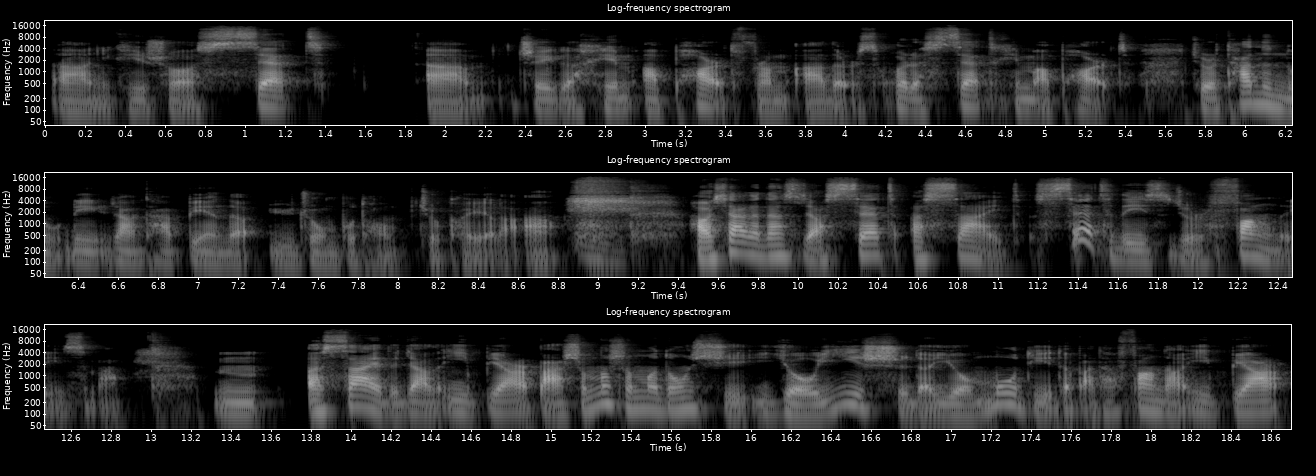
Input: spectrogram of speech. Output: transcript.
啊，你可以说 set。啊，这个 him apart from others，或者 set him apart，就是他的努力让他变得与众不同就可以了啊。好，下个单词叫 set aside，set 的意思就是放的意思嘛。嗯，aside 叫做一边儿，把什么什么东西有意识的、有目的的把它放到一边儿，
